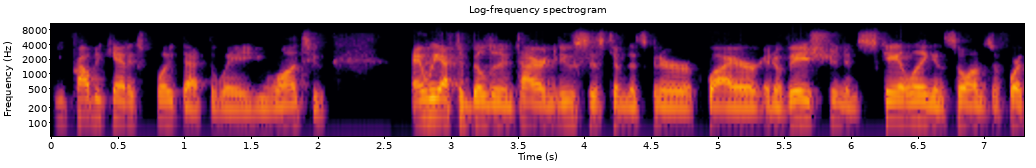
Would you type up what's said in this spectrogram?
you probably can't exploit that the way you want to. And we have to build an entire new system that's going to require innovation and scaling and so on and so forth.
